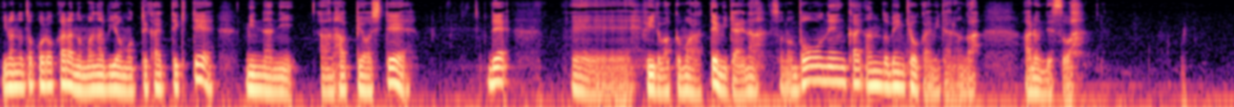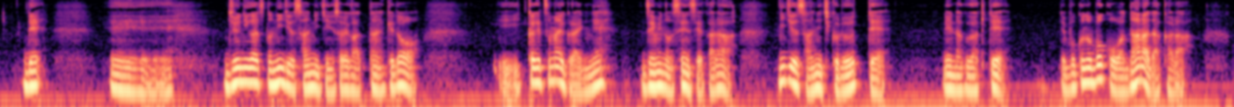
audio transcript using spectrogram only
いろんなところからの学びを持って帰ってきてみんなにあの発表してで、えー、フィードバックもらってみたいなその忘年会勉強会みたいなのがあるんですわ。で、えー、12月の23日にそれがあったんやけど1ヶ月前くらいにねゼミの先生から23日来るって連絡が来て、で、僕の母校は奈良だから、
